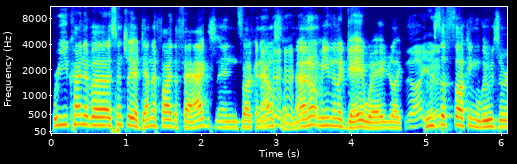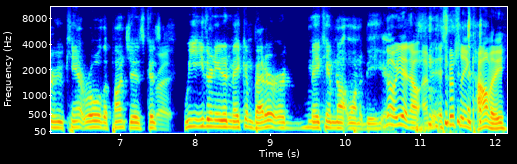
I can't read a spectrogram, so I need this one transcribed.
where you kind of uh, essentially identify the fags and fucking oust them. I don't mean in a gay way. You're like, No, who's it. the fucking loser who can't roll the punches? Because Right. we either need to make him better or make him not want to be here. No, yeah, no. I mean, especially in comedy.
